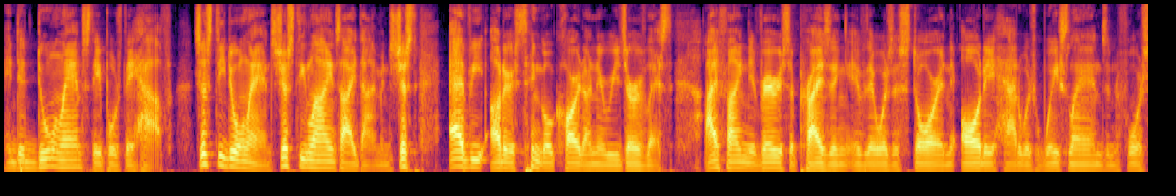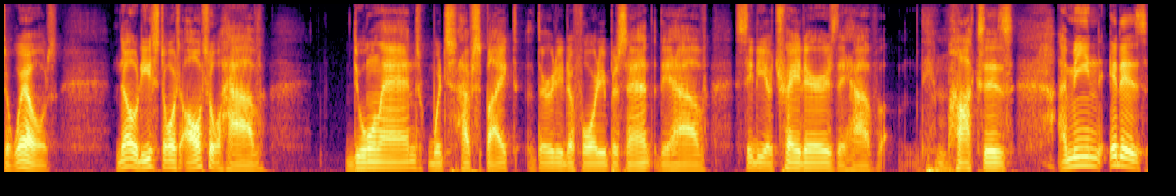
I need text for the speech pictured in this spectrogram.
in the dual land staples they have. Just the dual lands, just the Lion's Eye Diamonds, just every other single card on the reserve list. I find it very surprising if there was a store and all they had was Wastelands and Force of Wills. No, these stores also have dual lands, which have spiked 30 to 40%. They have City of Traitors, they have Moxes. I mean, it is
